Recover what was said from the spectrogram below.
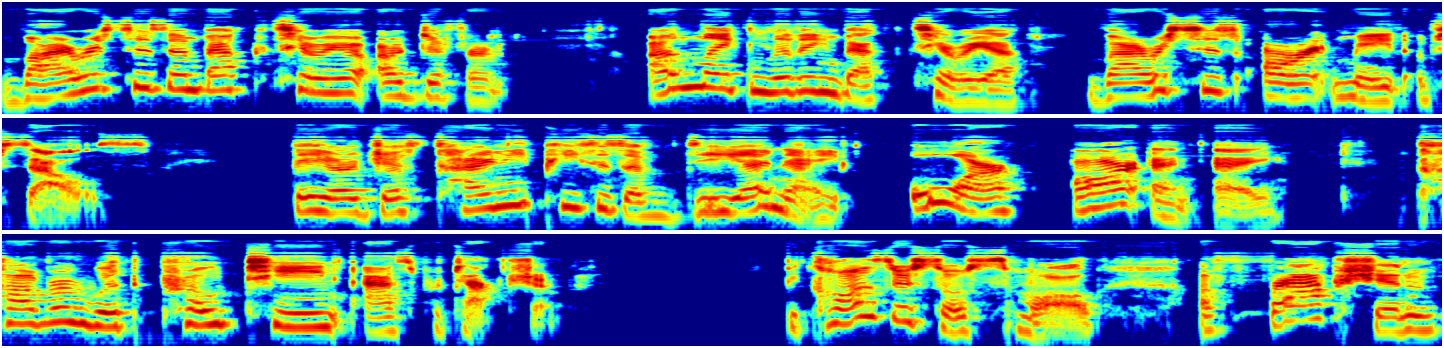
viruses and bacteria are different. Unlike living bacteria, viruses aren't made of cells. They are just tiny pieces of DNA or RNA covered with protein as protection. Because they're so small, a fraction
